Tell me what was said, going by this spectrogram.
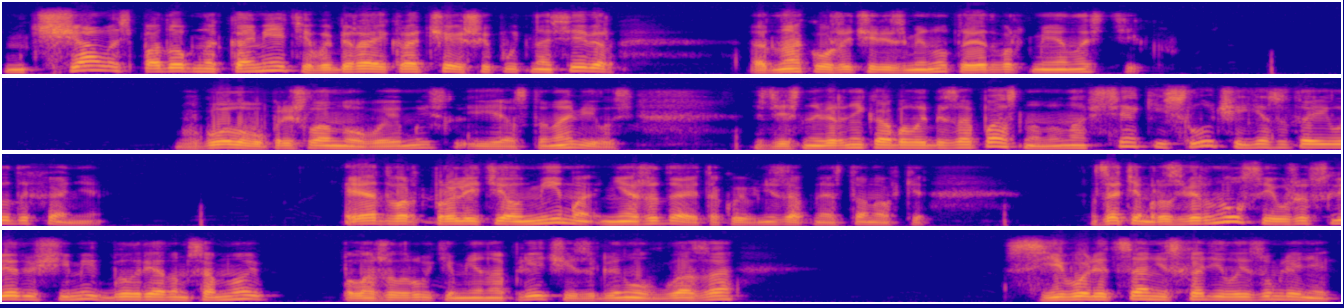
мчалась, подобно комете, выбирая кратчайший путь на север, однако уже через минуту Эдвард меня настиг. В голову пришла новая мысль, и я остановилась. Здесь наверняка было безопасно, но на всякий случай я затаила дыхание. Эдвард пролетел мимо, не ожидая такой внезапной остановки. Затем развернулся и уже в следующий миг был рядом со мной, положил руки мне на плечи и заглянул в глаза — с его лица не сходило изумление.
